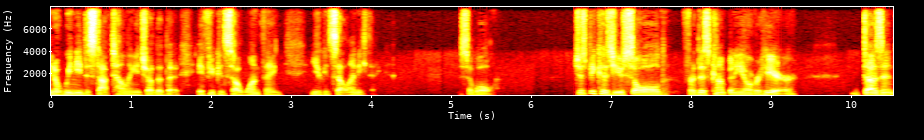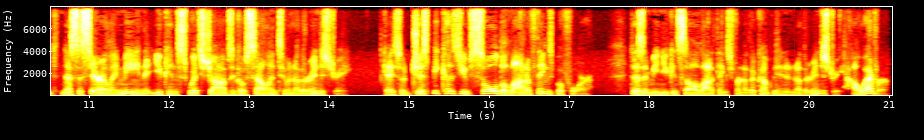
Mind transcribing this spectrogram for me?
you know, we need to stop telling each other that if you can sell one thing, you can sell anything. Said, well, just because you sold for this company over here doesn't necessarily mean that you can switch jobs and go sell into another industry. Okay. So just because you've sold a lot of things before doesn't mean you can sell a lot of things for another company in another industry. However,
